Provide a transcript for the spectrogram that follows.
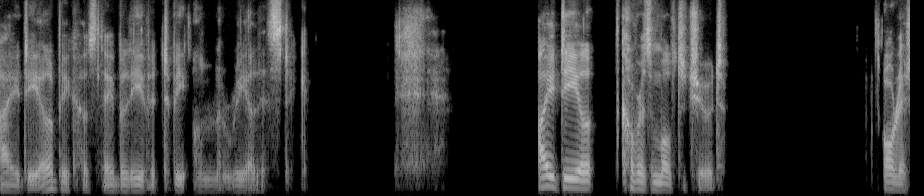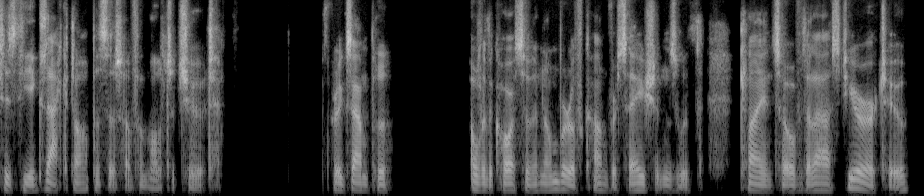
ideal because they believe it to be unrealistic. Ideal covers a multitude, or it is the exact opposite of a multitude. For example, over the course of a number of conversations with clients over the last year or two,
